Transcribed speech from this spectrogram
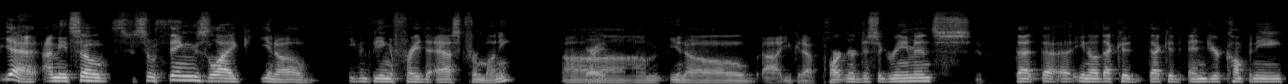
yeah, I mean, so so things like you know, even being afraid to ask for money. Um, right. you know, uh, you could have partner disagreements. That that uh, you know that could that could end your company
